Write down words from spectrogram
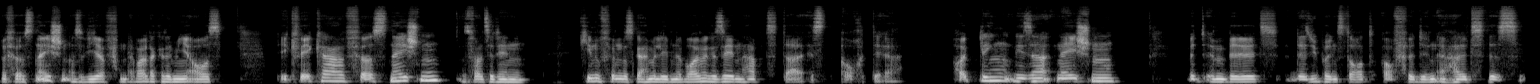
eine First Nation, also wir von der Waldakademie aus, die Quäker First Nation. Also falls ihr den Kinofilm Das geheime Leben der Bäume gesehen habt, da ist auch der Häuptling dieser Nation mit im Bild, der sich übrigens dort auch für den Erhalt des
